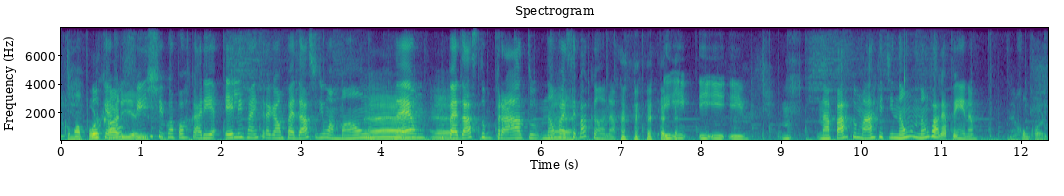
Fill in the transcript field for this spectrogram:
fica uma Porque porcaria no feed isso. fica uma porcaria. Ele vai entregar um pedaço de uma mão, É, né? Um, um é. pedaço do prato. Não É. vai ser bacana. e- e na parte do marketing não, não vale a pena. Eu concordo.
